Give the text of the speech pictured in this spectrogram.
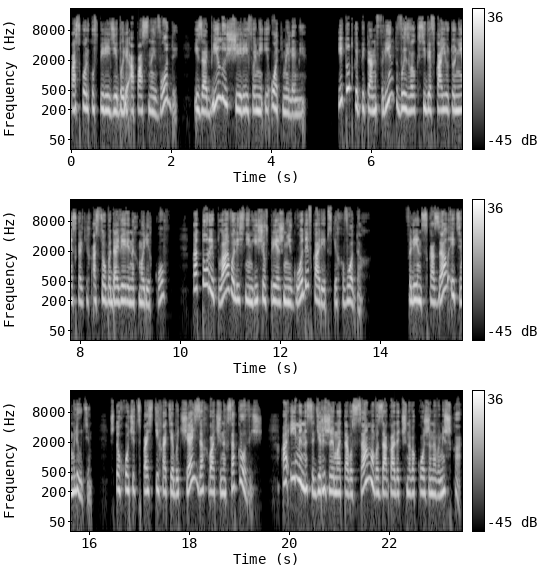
поскольку впереди были опасные воды, изобилующие рифами и отмелями. И тут капитан Флинт вызвал к себе в каюту нескольких особо доверенных моряков, которые плавали с ним еще в прежние годы в Карибских водах. Флинт сказал этим людям, что хочет спасти хотя бы часть захваченных сокровищ, а именно содержимое того самого загадочного кожаного мешка.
